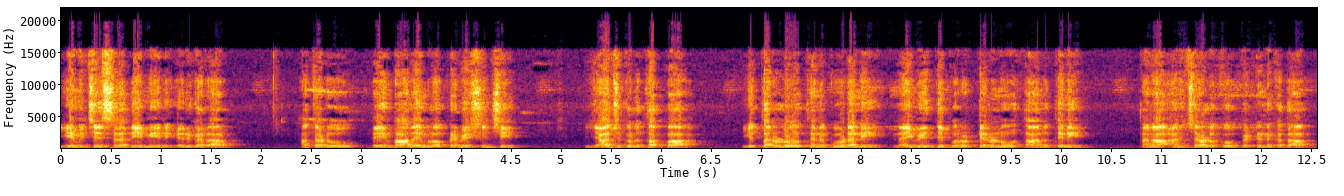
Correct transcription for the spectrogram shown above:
ఏమి చేసినది మీరు ఎరుగరా? అతడు దేవాలయంలో ప్రవేశించి యాజకులు తప్ప ఇతరులు తినకూడని నైవేద్యపు రొట్టెలను తాను తిని తన అనుచరులకు పెట్టిన కదా?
